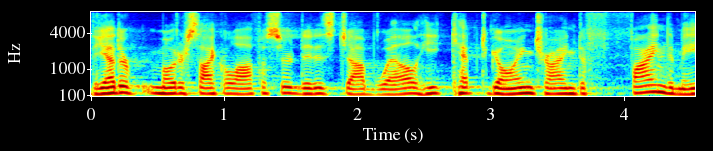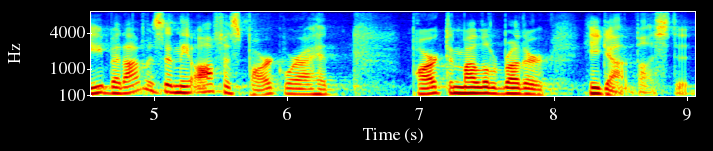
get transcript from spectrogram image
the other motorcycle officer did his job well. He kept going, trying to find me, but I was in the office park where I had parked, and my little brother, he got busted.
